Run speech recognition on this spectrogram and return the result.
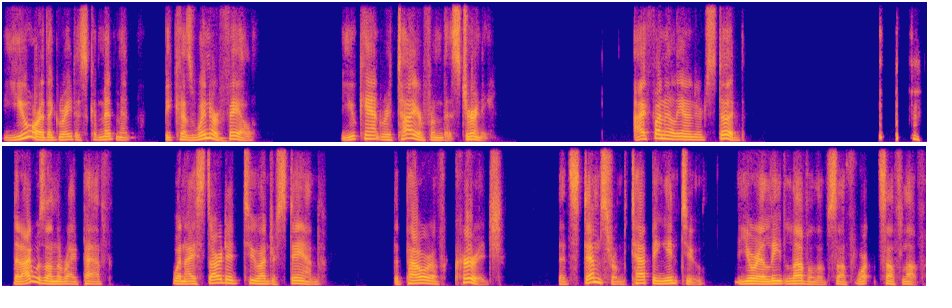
You are the greatest commitment because win or fail, you can't retire from this journey. I finally understood that I was on the right path when I started to understand the power of courage that stems from tapping into your elite level of self self love.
